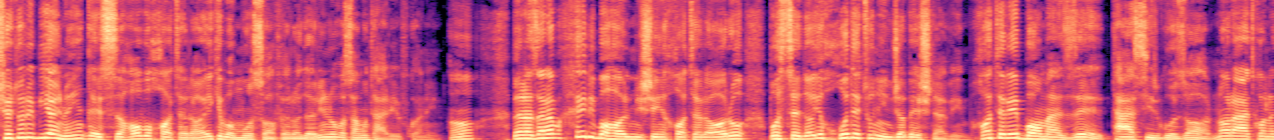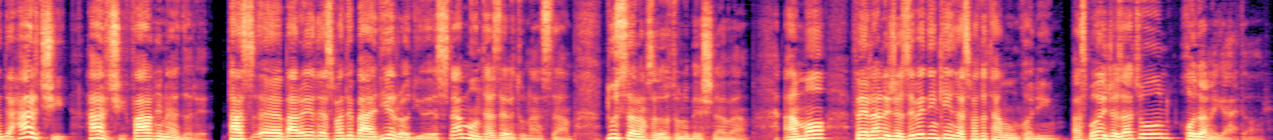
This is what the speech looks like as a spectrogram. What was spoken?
چطور بیاین این قصه ها و خاطره هایی که با مسافرا دارین رو واسمون تعریف کنین ها؟ به نظرم خیلی باحال میشه این خاطره ها رو با صدای خودتون اینجا بشنویم. خاطره بامزه تاثیرگذار ناراحت کننده هر چی هر چی فرقی نداره. پس برای قسمت بعدی رادیو اسلم منتظرتون هستم. دوست دارم صداتون رو بشنوم. اما فعلا اجازه بدین که این قسمت رو تموم کنیم. پس با اجازهتون خدا نگهدار.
